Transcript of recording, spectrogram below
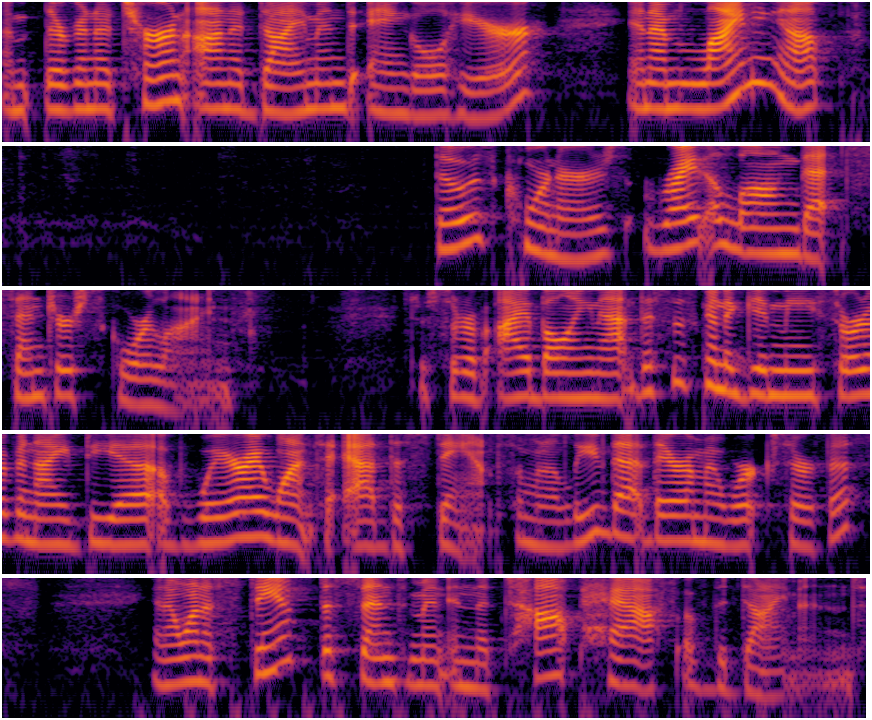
Um, they're going to turn on a diamond angle here and I'm lining up those corners right along that center score line. Just sort of eyeballing that. This is gonna give me sort of an idea of where I want to add the stamp. So I'm gonna leave that there on my work surface. And I wanna stamp the sentiment in the top half of the diamond.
